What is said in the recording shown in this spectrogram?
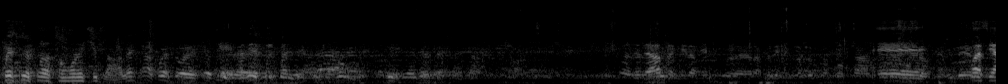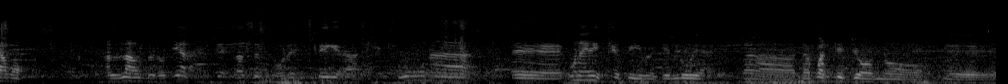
Questo è il palazzo municipale. Adesso E qua siamo all'albero di arance, l'assessore spiegherà una, eh, una iniziativa che lui ha, da qualche giorno eh,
